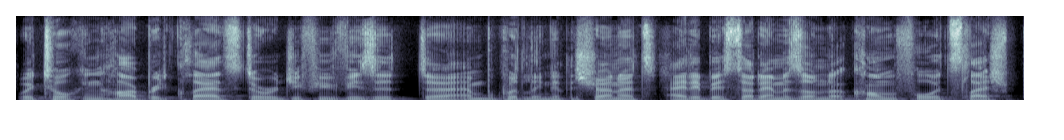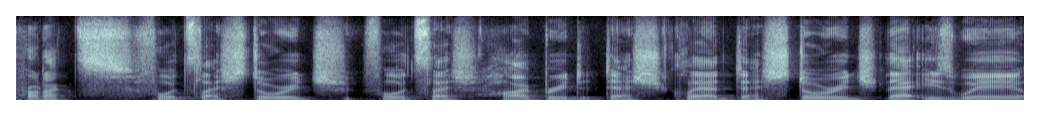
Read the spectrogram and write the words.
we're talking hybrid cloud storage, if you visit, uh, and we'll put a link in the show notes, aws.amazon.com forward slash products forward slash storage forward slash hybrid dash cloud dash storage, that is where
